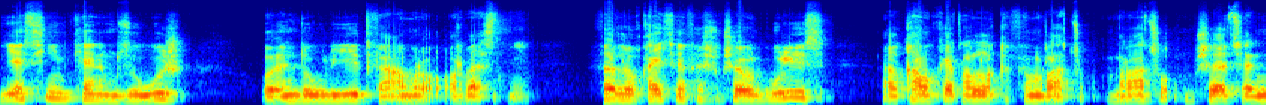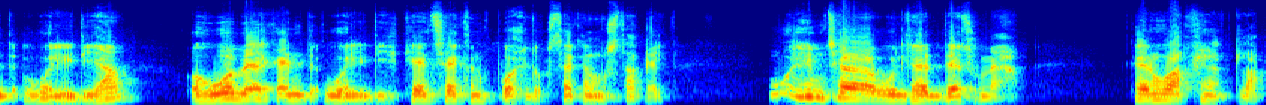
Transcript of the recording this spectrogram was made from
ياسين كان مزوج و عندو وليد في عمرو ربع سنين. فهاد الوقيتة فاش مشاو للبوليس لقاوه كيطلق في مراتو مراتو مشات عند والديها و هو بارك عند والديه. كان ساكن بوحدو ساكن مستقل. المهم تا ولدها داتو معاها. كانو واقفين على الطلاق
